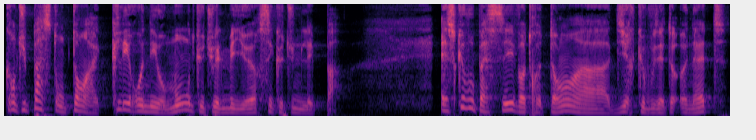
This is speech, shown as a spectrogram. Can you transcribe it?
Quand tu passes ton temps à claironner au monde que tu es le meilleur, c'est que tu ne l'es pas. Est-ce que vous passez votre temps à dire que vous êtes honnête?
